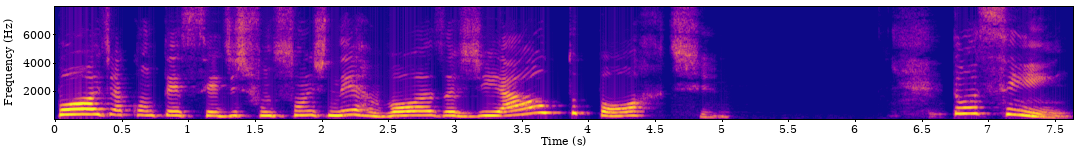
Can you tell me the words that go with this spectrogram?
pode acontecer disfunções nervosas de alto porte. Então, assim,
